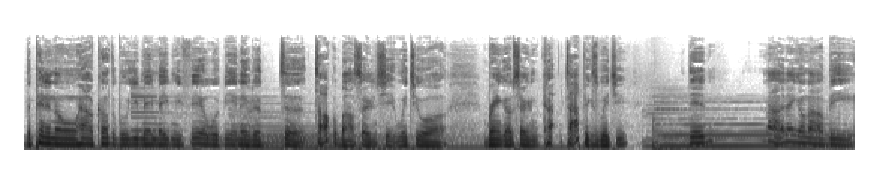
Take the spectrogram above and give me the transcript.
depending on how comfortable you may make me feel with being able to to talk about certain shit with you or bring up certain co- topics with you, then no, it ain't gonna all be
